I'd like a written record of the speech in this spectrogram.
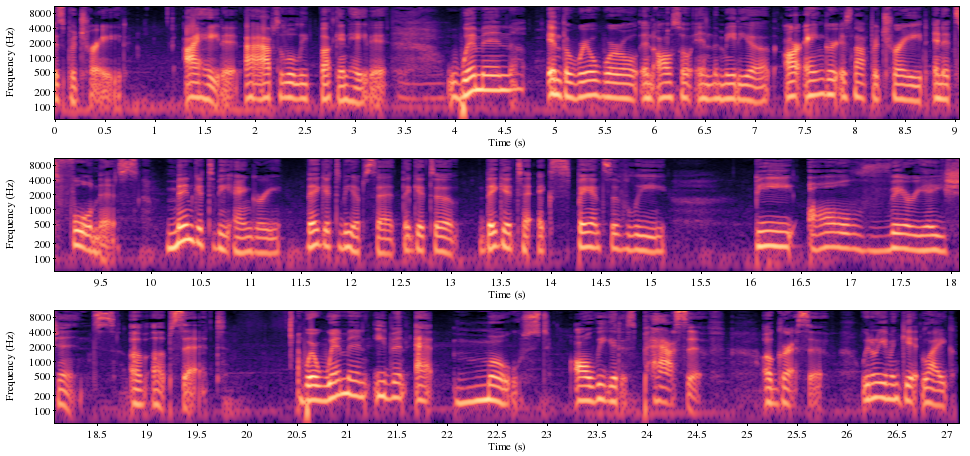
is portrayed. I hate it. I absolutely fucking hate it. Women in the real world and also in the media, our anger is not portrayed in its fullness. Men get to be angry, they get to be upset, they get to they get to expansively be all variations of upset. Where women, even at most, all we get is passive aggressive. We don't even get like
